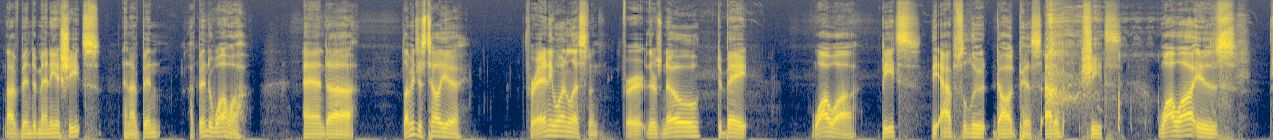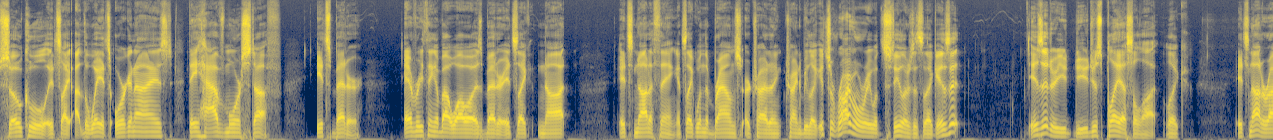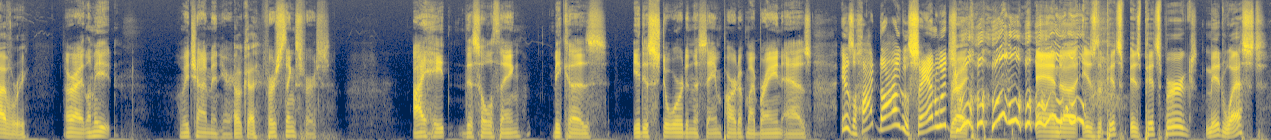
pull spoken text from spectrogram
I've been to many a Sheetz and I've been I've been to Wawa. And uh, let me just tell you for anyone listening, for there's no debate Wawa beats the absolute dog piss out of Sheetz. Wawa is so cool. It's like uh, the way it's organized. They have more stuff. It's better. Everything about Wawa is better. It's like not. It's not a thing. It's like when the Browns are trying trying to be like it's a rivalry with the Steelers. It's like is it? Is it or you do you just play us a lot? Like it's not a rivalry. All right, let me let me chime in here. Okay. First things first. I hate this whole thing because it is stored in the same part of my brain as is a hot dog a sandwich? Right. And uh, is the Pitts is Pittsburgh Midwest?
